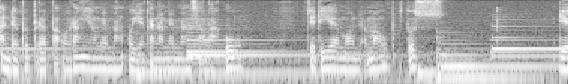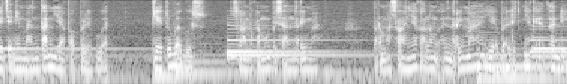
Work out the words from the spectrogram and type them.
ada beberapa orang yang memang oh ya karena memang salahku jadi ya mau tidak mau putus dia jadi mantan ya apa boleh buat. Ya itu bagus selama kamu bisa nerima. Permasalahannya kalau nggak nerima ya baliknya kayak tadi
